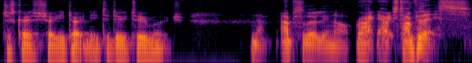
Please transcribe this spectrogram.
just goes to show you don't need to do too much. No, absolutely not. Right, now it's time for this.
